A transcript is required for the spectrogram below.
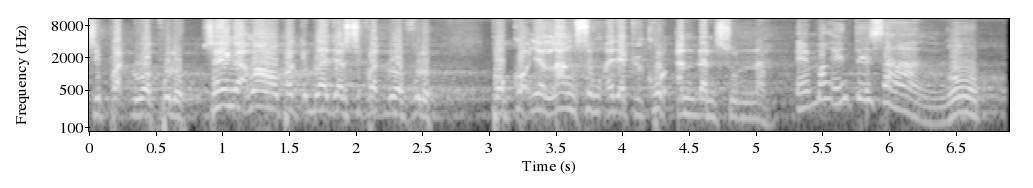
Sifat 20 saya enggak mau pakai belajar sifat 20 pokoknya langsung aja ke Quran dan sunnah. Emang ente sanggup?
